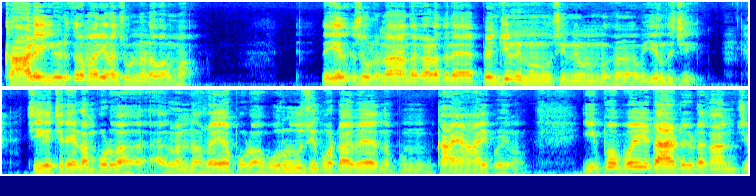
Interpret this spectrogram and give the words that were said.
காலை எடுக்கிற மாதிரியெல்லாம் சூழ்நிலை வருமா? இதை எதுக்கு சொல்கிறேன்னா அந்த காலத்தில் பெஞ்சிலின் ஊசின்னு ஒன்று இருந்துச்சு. சிஹெச்சில் எல்லாம் போடுவாங்க. அதெல்லாம் நிறையா போடுவாங்க. ஒரு ஊசி போட்டாவே அந்த புண் காயம் ஆகி போயிடும். இப்போ போய் டாக்டர்கிட்ட காமிச்சு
